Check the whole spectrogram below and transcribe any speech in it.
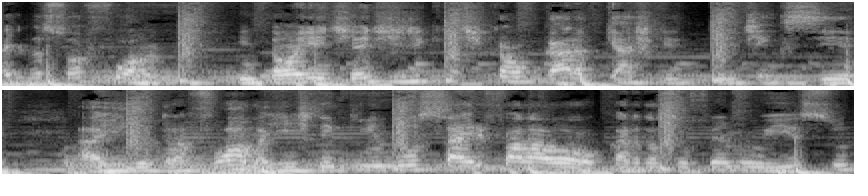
age da sua forma. Então a gente, antes de criticar o cara, porque acha que ele tinha que ser agir de outra forma, a gente tem que endossar ele e falar, ó, oh, o cara tá sofrendo isso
